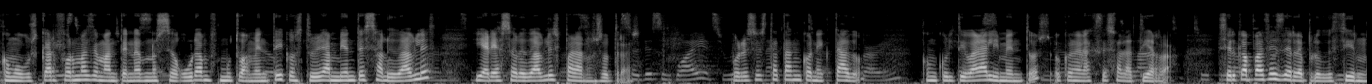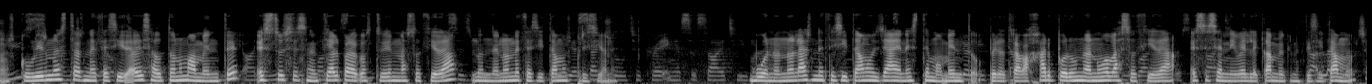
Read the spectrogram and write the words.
como buscar formas de mantenernos seguras mutuamente y construir ambientes saludables y áreas saludables para nosotras. Por eso está tan conectado con cultivar alimentos o con el acceso a la tierra. Ser capaces de reproducirnos, cubrir nuestras necesidades autónomamente, esto es esencial para construir una sociedad donde no necesitamos prisiones. Bueno, no las necesitamos ya en este momento, pero trabajar por una nueva sociedad, ese es el nivel de cambio que necesitamos.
